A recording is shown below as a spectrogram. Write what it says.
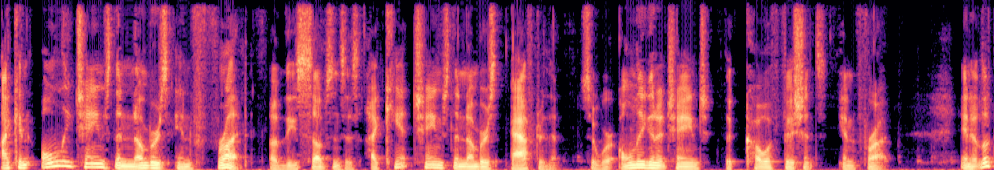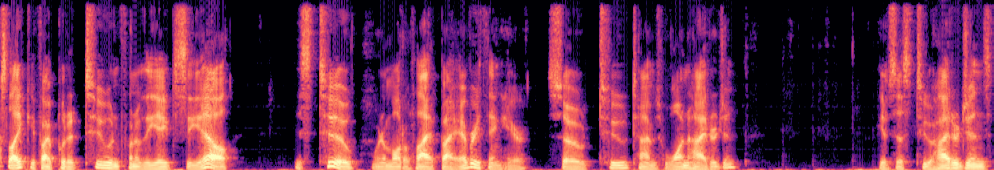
I can only change the numbers in front of these substances. I can't change the numbers after them. So we're only going to change the coefficients in front. And it looks like if I put a 2 in front of the HCl, this 2, we're going to multiply it by everything here. So 2 times 1 hydrogen gives us 2 hydrogens,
